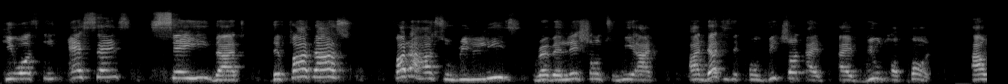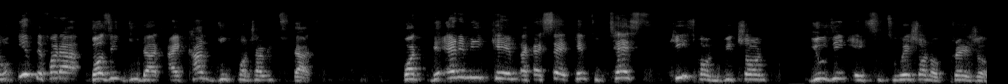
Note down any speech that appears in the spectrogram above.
he was in essence saying that the Father's Father has to release revelation to me, and, and that is the conviction I, I build upon. And if the Father doesn't do that, I can't do contrary to that. But the enemy came, like I said, came to test his conviction using a situation of pressure.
